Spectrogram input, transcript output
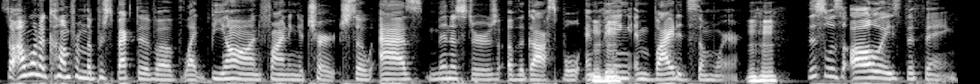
so i want to come from the perspective of like beyond finding a church so as ministers of the gospel and Mm-hmm. being invited somewhere this was always the thing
